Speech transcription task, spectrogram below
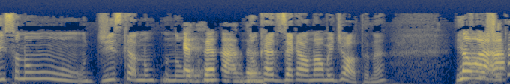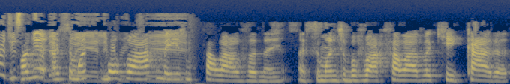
isso não diz que ela não. Não Quer dizer nada. não quer dizer que ela não é uma idiota, né? E Não, a, a chocadíssima Simone, a Simone de Beauvoir porque- mesmo falava, né? A Simone de Beauvoir falava que, cara,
